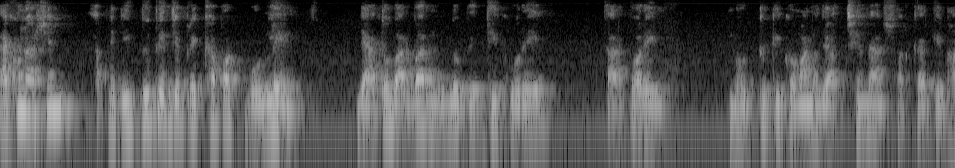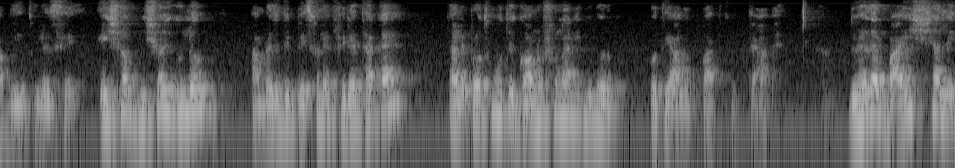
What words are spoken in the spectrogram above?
এখন আসেন আপনি বিদ্যুতের যে প্রেক্ষাপট বললেন যে এত বারবার মূল্য বৃদ্ধি করে তারপরে ভর্তুকি কমানো যাচ্ছে না, সরকারকে ভাবিয়ে তুলেছে, এইসব বিষয়গুলো আমরা যদি পেছনে ফিরে থাকায়, তাহলে প্রথমত গণশুনানিগুলোর প্রতি আলোকপাত করতে হবে। দু হাজার বাইশ সালে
